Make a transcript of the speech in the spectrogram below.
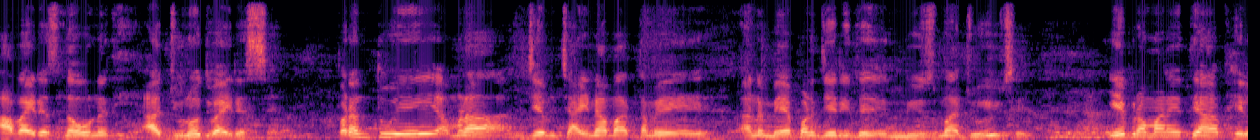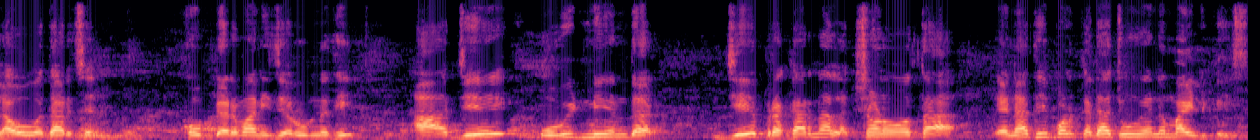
આ વાયરસ નવો નથી આ જૂનો જ વાયરસ છે. પરંતુ એ હમણાં જેમ ચાઇનામાં તમે અને મેં પણ જે રીતે ન્યૂઝમાં જોયું છે એ પ્રમાણે ત્યાં ફેલાવો વધારે છે. ખૂબ ડરવાની જરૂર નથી. આ જે કોવિડની અંદર જે પ્રકારના લક્ષણો હતા એનાથી પણ કદાચ હું એને માઇલ્ડ કહીશ.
